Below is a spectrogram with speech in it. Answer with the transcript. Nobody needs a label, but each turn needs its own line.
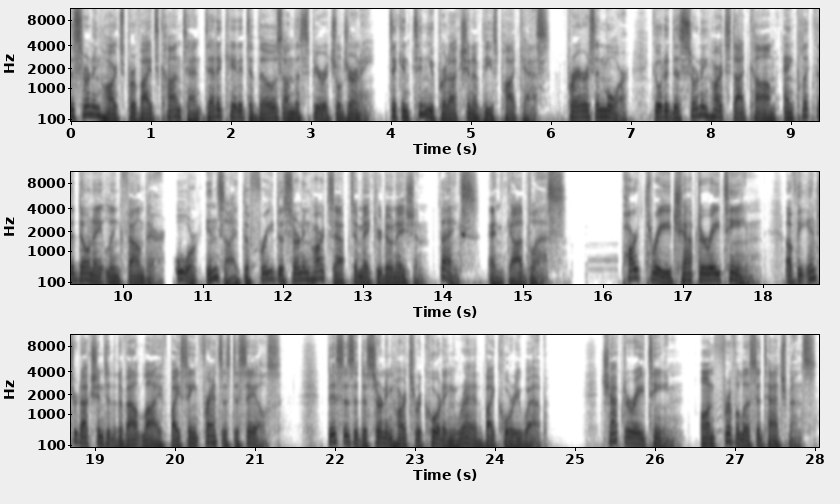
Discerning Hearts provides content dedicated to those on the spiritual journey. To continue production of these podcasts, prayers, and more, go to discerninghearts.com and click the donate link found there, or inside the free Discerning Hearts app to make your donation. Thanks, and God bless. Part 3, Chapter 18 of the Introduction to the Devout Life by St. Francis de Sales. This is a Discerning Hearts recording read by Correy Webb. Chapter 18 On Frivolous Attachments.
